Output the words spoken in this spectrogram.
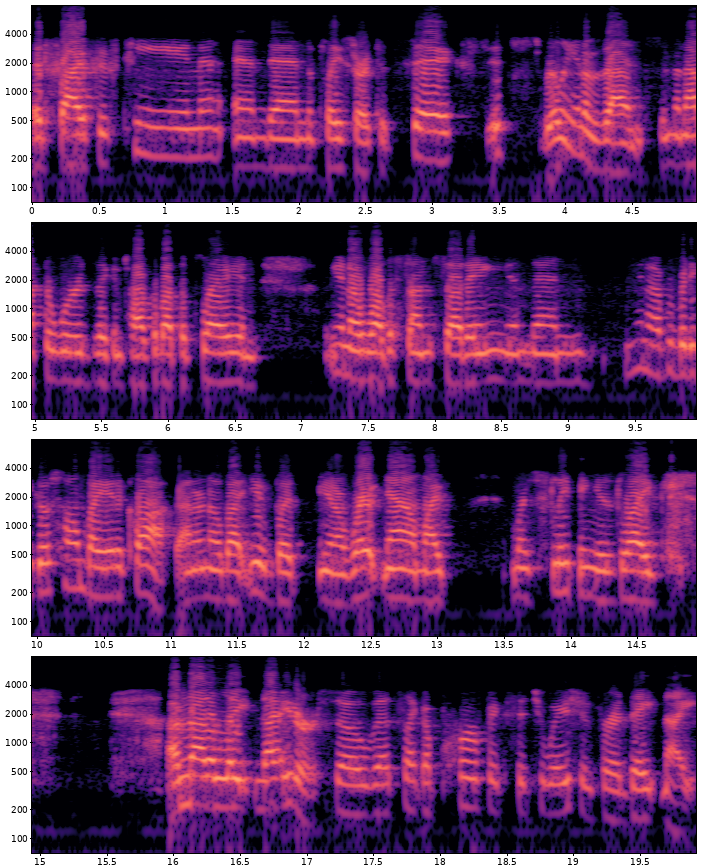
at 5:15 and then the play starts at 6. It's really an event and then afterwards they can talk about the play and you know while the sun's setting and then you know everybody goes home by 8 o'clock. I don't know about you but you know right now my my sleeping is like I'm not a late nighter, so that's like a perfect situation for a date night.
